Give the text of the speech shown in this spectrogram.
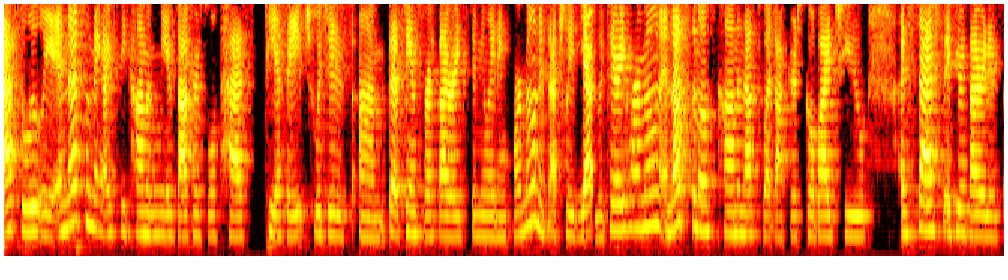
absolutely. And that's something I see commonly as doctors will test TSH, which is um, that stands for thyroid stimulating hormone. It's actually a pituitary yep. hormone. And that's the most common. That's what doctors go by to assess if your thyroid is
